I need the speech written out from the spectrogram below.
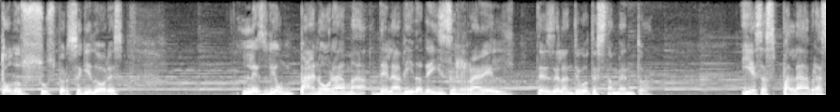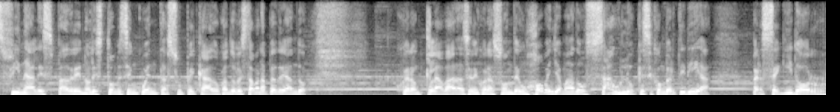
todos sus perseguidores, les dio un panorama de la vida de Israel desde el Antiguo Testamento. Y esas palabras finales, Padre, no les tomes en cuenta su pecado. Cuando lo estaban apedreando, fueron clavadas en el corazón de un joven llamado Saulo que se convertiría perseguidor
